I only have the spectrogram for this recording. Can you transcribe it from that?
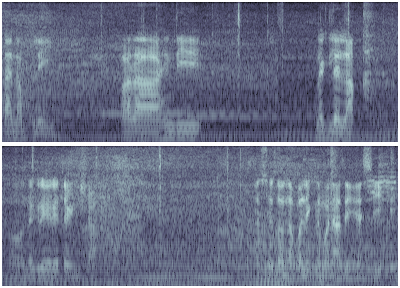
ata ng play para hindi naglalak o nagre-return siya. Kasi ito nabalik naman natin yung SCK.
